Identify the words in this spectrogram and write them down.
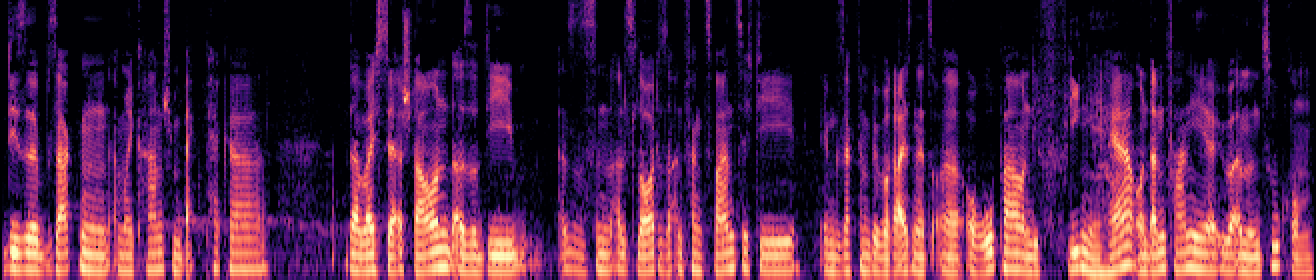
Diese besagten amerikanischen Backpacker, da war ich sehr erstaunt. Also die, also es sind alles Leute, so Anfang 20, die eben gesagt haben, wir bereisen jetzt äh, Europa und die fliegen hierher und dann fahren die hier überall mit dem Zug rum,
